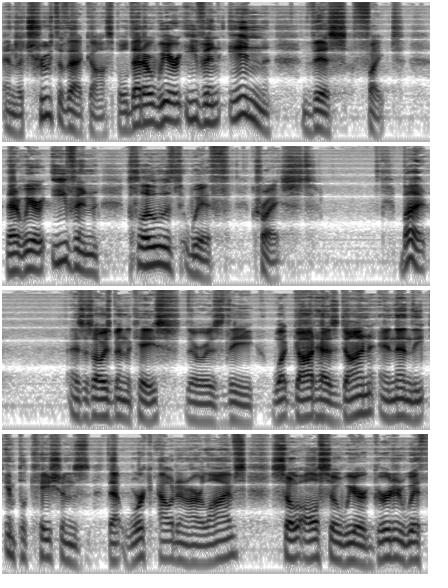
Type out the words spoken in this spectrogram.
and the truth of that gospel that we are even in this fight, that we are even clothed with Christ. But as has always been the case, there was the what God has done and then the implications that work out in our lives. So also we are girded with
